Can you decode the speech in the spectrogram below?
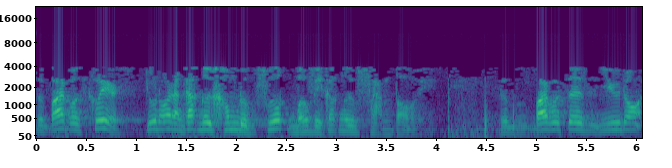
the Bible is clear. Chúa nói rằng các ngươi không được phước bởi vì các ngươi phạm tội. The Bible says you don't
